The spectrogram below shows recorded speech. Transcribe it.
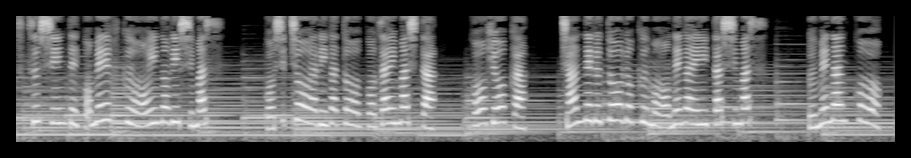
謹んでご冥福をお祈りします。ご視聴ありがとうございました。高評価、チャンネル登録もお願いいたします。梅南港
